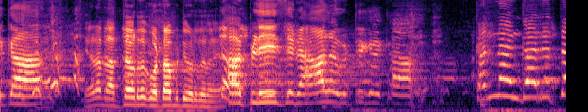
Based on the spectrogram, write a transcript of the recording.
வருதுக்கா. ஏன்னா ரத்தம் வருது கொட்டாம்பட்டி வருதுன்னு. ப்ளீஸ் ஆளை விட்டுக்கக்கா. கண்ணங்கருத்த.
